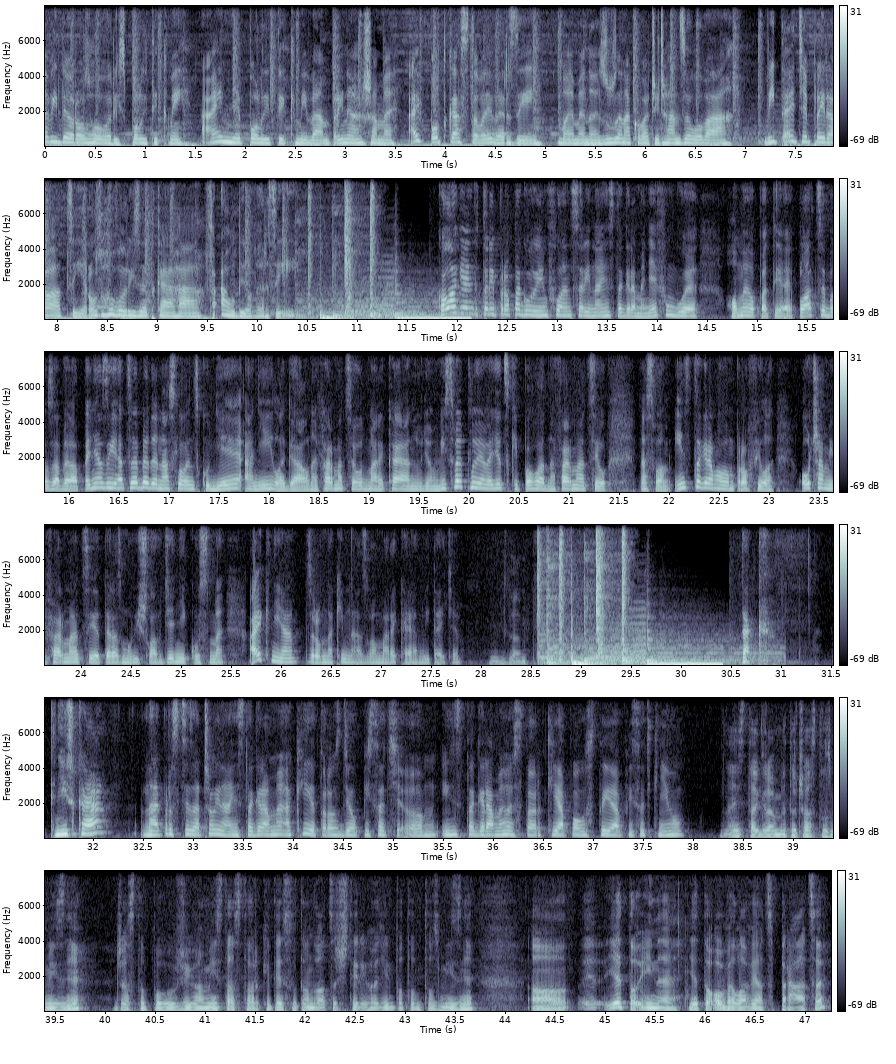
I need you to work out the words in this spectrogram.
Nové video rozhovory s politikmi aj nepolitikmi vám prinášame aj v podcastovej verzii. Moje meno je Zuzana Kovačič-Hanzelová. Vítajte pri relácii Rozhovory ZKH v audioverzii. Kolagén, ktorý propagujú influencery na Instagrame nefunguje, homeopatia je placebo za veľa peňazí a CBD na Slovensku nie je ani legálne. Farmaceut Marek Kajan ľuďom vysvetľuje vedecký pohľad na farmáciu na svojom Instagramovom profile Očami farmácie. Teraz mu vyšla v denníku SME aj kniha s rovnakým názvom. Marek Kajan, vítajte. Vítam. Tak, knižka. Najprv ste začali na Instagrame. Aký je to rozdiel písať um, Instagramové storky a posty a písať knihu? Na Instagrame to často zmizne. Často používam Instastorky, tie sú tam 24 hodín, potom to zmizne. A je to iné. Je to oveľa viac práce,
